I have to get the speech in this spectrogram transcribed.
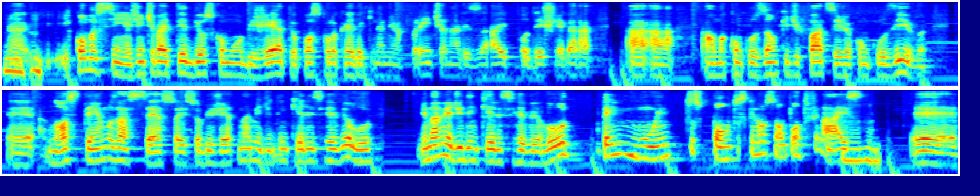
Né? Uhum. E como assim? A gente vai ter Deus como um objeto, eu posso colocar ele aqui na minha frente, analisar e poder chegar a, a, a uma conclusão que de fato seja conclusiva? É, nós temos acesso a esse objeto na medida em que ele se revelou. E na medida em que ele se revelou, tem muitos pontos que não são pontos finais. Uhum. É,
